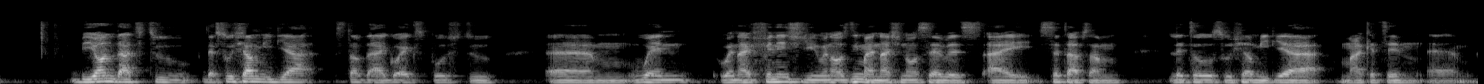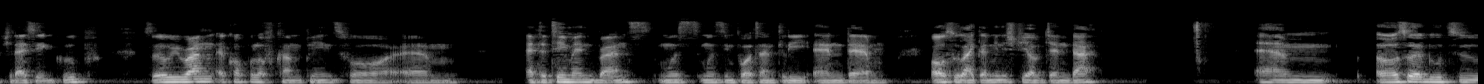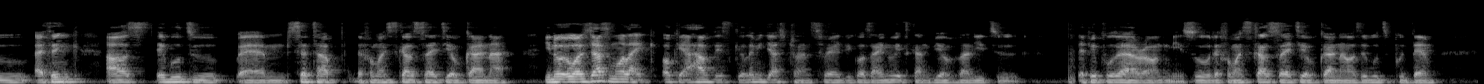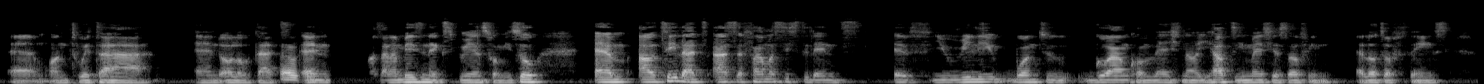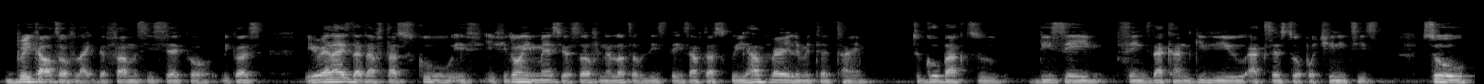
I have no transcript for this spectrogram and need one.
beyond that, to the social media stuff that I got exposed to um, when when I finished when I was doing my national service, I set up some little social media marketing, um, should I say, group. So we ran a couple of campaigns for um, entertainment brands, most most importantly, and um, also like the Ministry of Gender. Um, also able to, I think I was able to um, set up the Pharmaceutical Society of Ghana. You know, it was just more like, okay, I have this skill, let me just transfer it because I know it can be of value to the people that are around me. So the Pharmaceutical Society of Ghana, I was able to put them um, on Twitter and all of that. Okay. And it was an amazing experience for me. So um, I'll say that as a pharmacy student, if you really want to go unconventional, you have to immerse yourself in a lot of things. Break out of like the pharmacy circle because you realize that after school, if if you don't immerse yourself in a lot of these things after school, you have very limited time to go back to these same things that can give you access to opportunities. So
